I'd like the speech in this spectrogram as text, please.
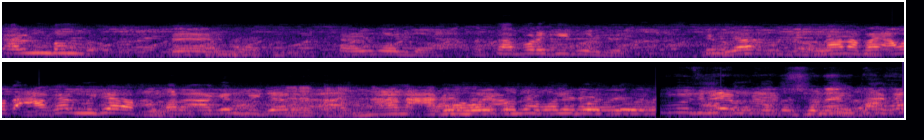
কারণ বন্ধ। বন্ধ তারপরে কি করবে? না না ভাই আমাদের আগের মিটার আছে। আমার আগের মিটার না না আগের ওই কথা বলে বুঝলাম না শুনেন টাকা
